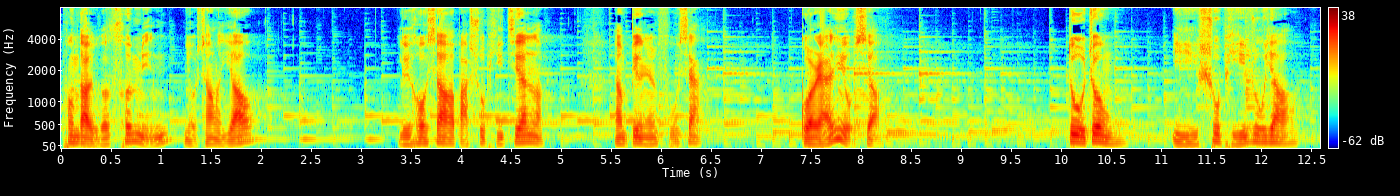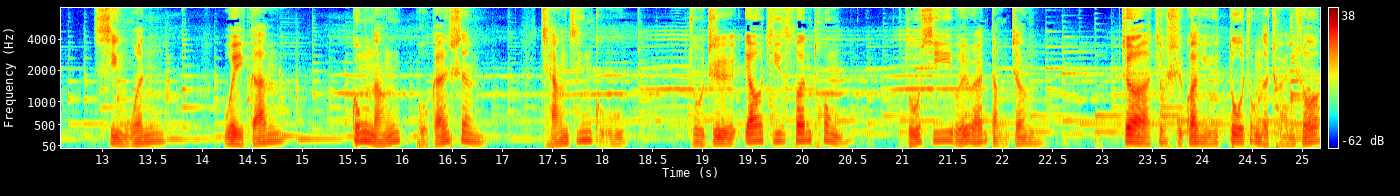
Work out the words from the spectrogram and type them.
碰到有个村民扭伤了腰。李后孝把树皮煎了，让病人服下，果然有效。杜仲以树皮入药，性温，味甘。功能补肝肾，强筋骨，主治腰肌酸痛、足膝微软等症。这就是关于杜仲的传说。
